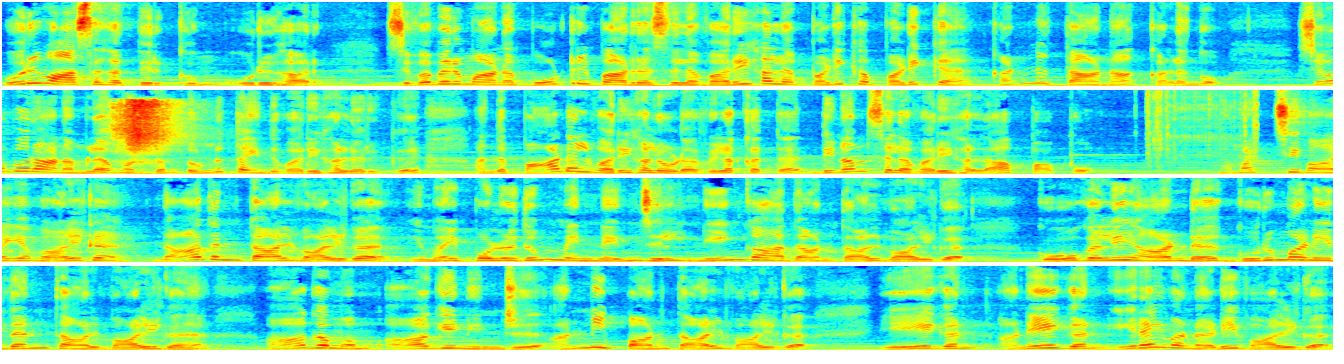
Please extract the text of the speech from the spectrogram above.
ஒரு வாசகத்திற்கும் உருகார். சிவபெருமானை போற்றி பாடுற சில வரிகளை படிக்க படிக்க கண்ணு தானா கலங்கும். சிவபுராணம்ல மொத்தம் தொண்ணூத்தைந்து வரிகள் இருக்கு. அந்த பாடல் வரிகளோட விளக்கத்தை தினம் சில வரிகளா பார்ப்போம். நமச்சிவாய வாழ்க நாதன் தாள் வாழ்க இமைப்பொழுதும் என் நெஞ்சில் நீங்காதான் தாள் வாழ்க. கோகலி ஆண்ட குருமனிதன் தாள் வாழ்க ஆகமம் ஆகி நின்று அன்னிப்பான் தாள் வாழ்க. ஏகன் அநேகன் இறைவனடி வாழ்க.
